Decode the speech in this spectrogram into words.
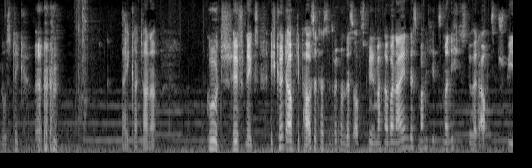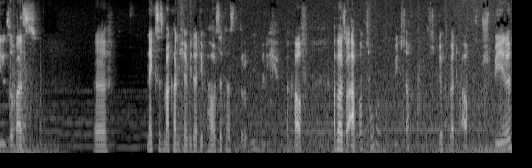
Lustig. Daikatana. Gut, hilft nichts. Ich könnte auch die Pause-Taste drücken und das Offscreen machen, aber nein, das mache ich jetzt mal nicht. Das gehört auch zum Spiel, sowas. Äh, nächstes Mal kann ich ja wieder die Pause-Taste drücken, wenn ich verkaufe. Aber so ab und zu, wie gesagt, das gehört auch zum Spiel.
